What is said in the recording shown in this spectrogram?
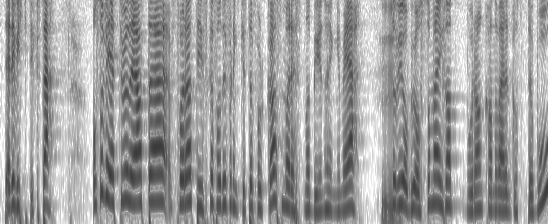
Det er det viktigste. Og så vet vi jo det at eh, for at de skal få de flinkeste folka, så må resten av byen henge med. Mm. Så vi jobber jo også med ikke sant? hvordan kan det være et godt sted å bo?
